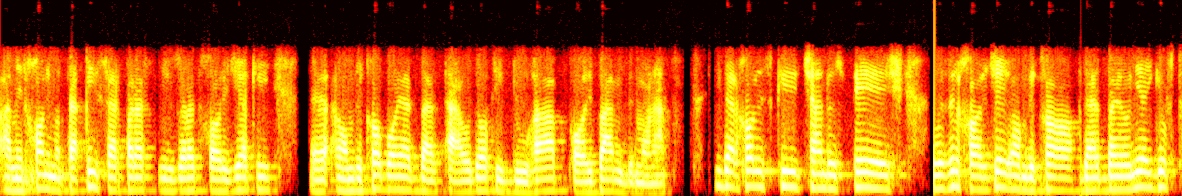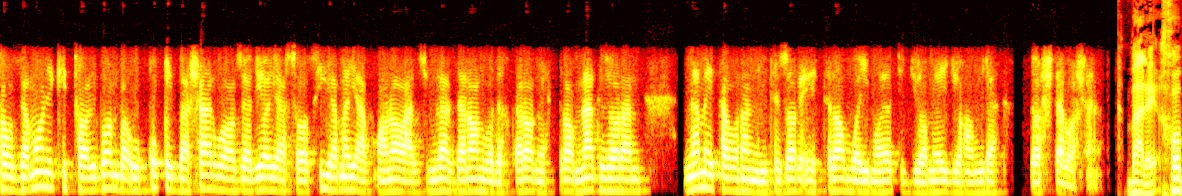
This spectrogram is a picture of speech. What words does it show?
امیرخان متقی سرپرست وزارت خارجه که آمریکا باید بر تعهدات دوها پایبند بماند. در حالی است که چند روز پیش وزیر خارجه آمریکا در بیانیه گفت تا زمانی که طالبان به حقوق بشر و آزادی های اساسی همه افغانها از جمله زنان و دختران احترام نگذارند نمی‌توانند انتظار احترام و حمایت جامعه جهانی را داشته باشند. بله خب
